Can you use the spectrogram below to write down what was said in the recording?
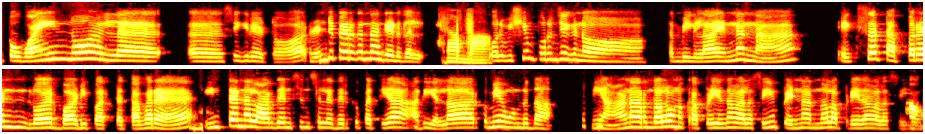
இப்போ ஒயினோ இல்ல சிகரெட்டோ ரெண்டு பேருக்கும் தான் கெடுதல். ஒரு விஷயம் புரிஞ்சுக்கணும் தம்பிகளா. என்னன்னா except upper and lower body பார்ட்டை தவிர இன்டர்னல் ஆர்கன்ஸ் சிலது இருக்கு பாத்தியா? அது எல்லாருக்குமே ஒண்ணுதான் நீ ஆணா இருந்தாலும் உனக்கு அப்படியே தான் வேலை செய்யும் பெண்ணா இருந்தாலும் அப்படியே தான் வேலை செய்யும்.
